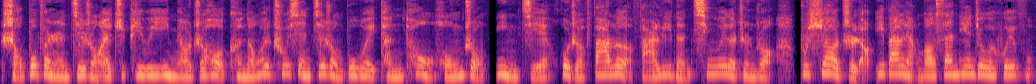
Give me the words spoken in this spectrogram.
少部分人接种 HPV 疫苗之后，可能会出现接种部位疼痛、红肿、硬结或者发热、乏力等轻微的症状，不需要治疗，一般两到三天就会恢复。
